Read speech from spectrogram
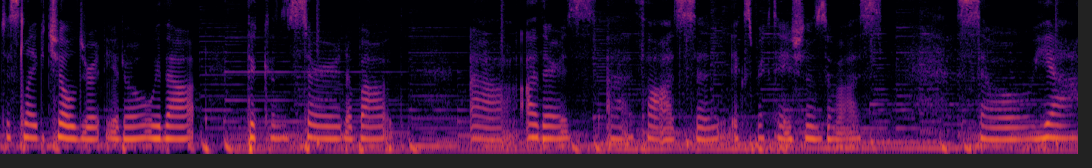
just like children, you know, without the concern about uh, others' uh, thoughts and expectations of us. So, yeah,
